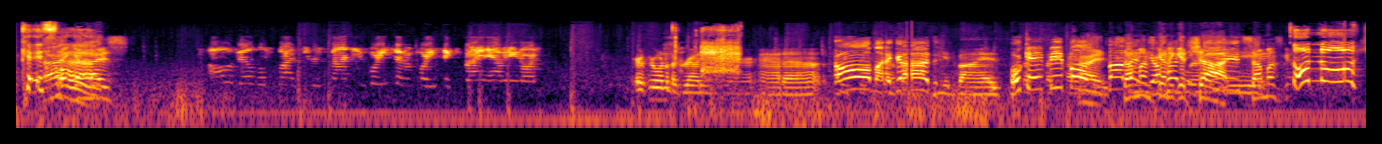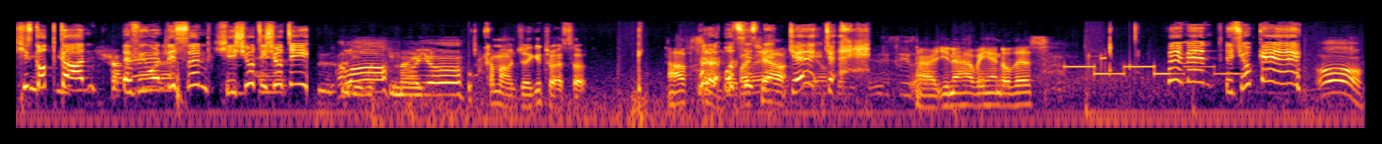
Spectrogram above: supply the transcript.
okay, Hi sir? guys. All available spots to respond to 4746 Bryant Avenue North. Air 31 of the ground unit at uh. Oh my god! Be advised. Okay, people, Alright, stop it! someone's gonna get shot. me. Someone's gonna. Oh no, he's got gun. Everyone listen, he's shooty shooty. Hello? Who are you? come on, Jay, get your ass up. Officer, What's his watch name? out. Jay, Jay. Alright, you know how we handle this? Hey man, is you Oh!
